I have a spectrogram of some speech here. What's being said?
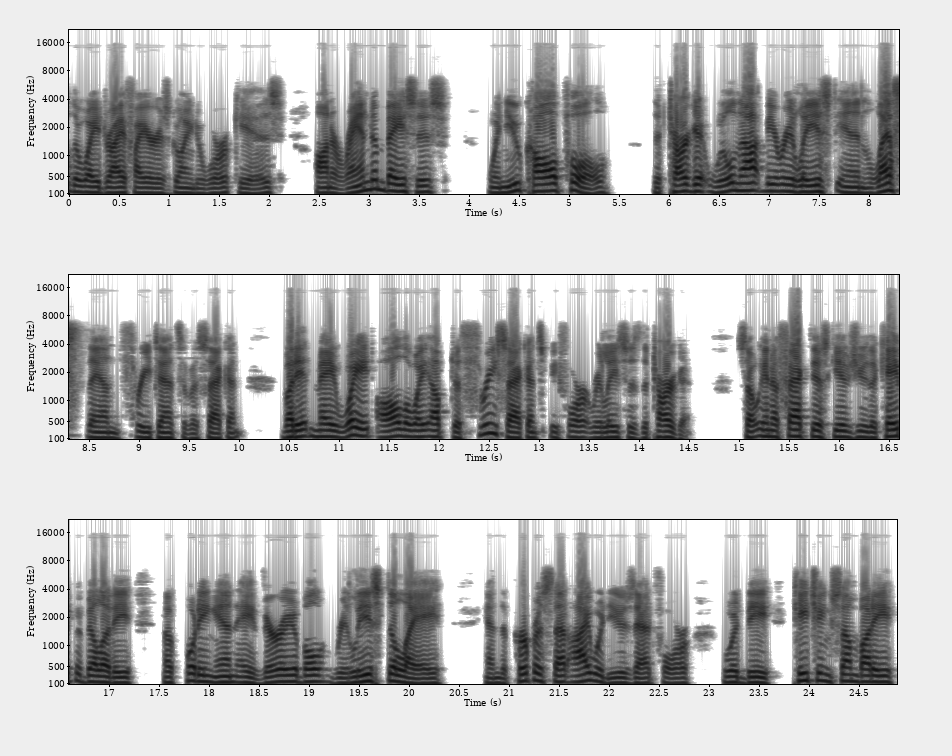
the way dry fire is going to work is on a random basis, when you call pull, the target will not be released in less than three tenths of a second, but it may wait all the way up to three seconds before it releases the target. So in effect, this gives you the capability of putting in a variable release delay, and the purpose that I would use that for would be teaching somebody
